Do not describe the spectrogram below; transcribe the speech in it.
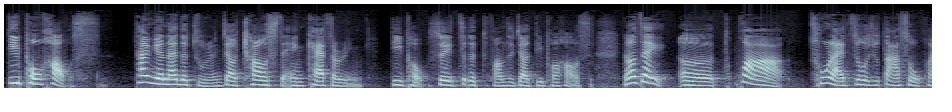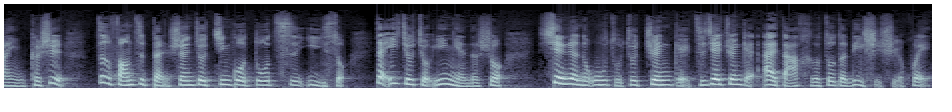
Depot House，它原来的主人叫 Charles and Catherine Depot，所以这个房子叫 Depot House。然后在呃画出来之后就大受欢迎，可是这个房子本身就经过多次易手，在一九九一年的时候，现任的屋主就捐给直接捐给爱达荷州的历史学会，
